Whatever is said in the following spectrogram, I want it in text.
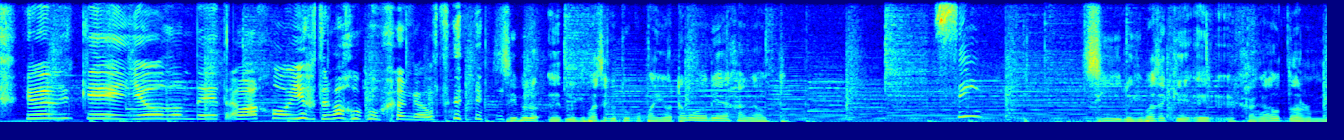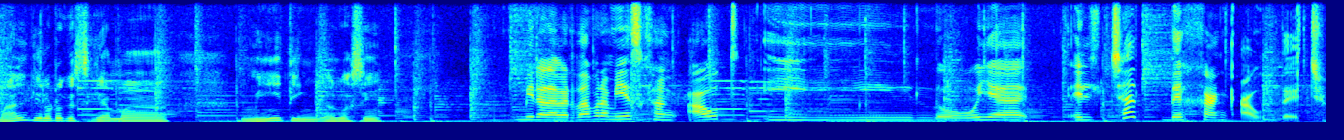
Yo voy a decir que yo donde trabajo, yo trabajo con Hangout. Sí, pero eh, lo que pasa es que tú ocupas otra modalidad de Hangout. sí. Sí, lo que pasa es que eh, el Hangout normal y el otro que se llama Meeting, algo así. Mira, la verdad para mí es Hangout y lo voy a... El chat de Hangout, de hecho.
